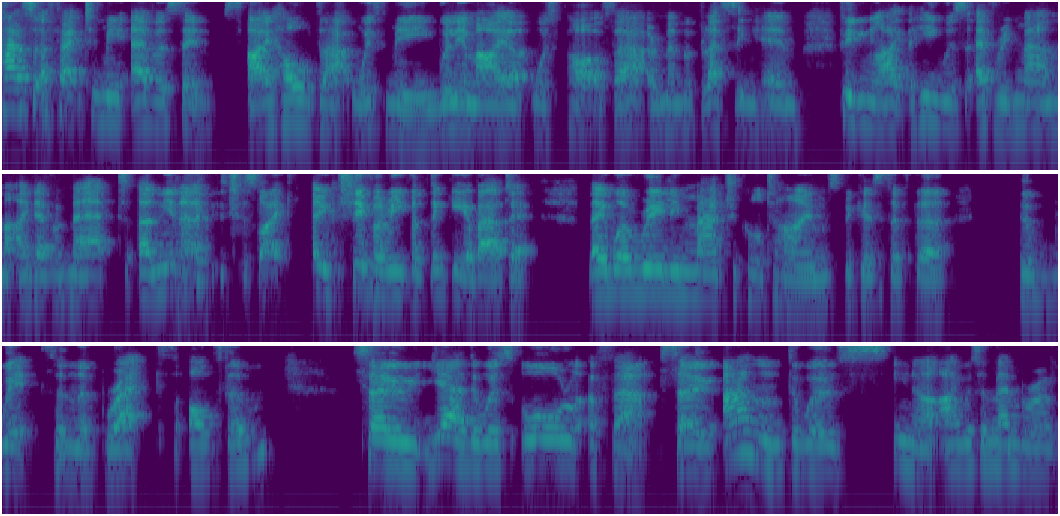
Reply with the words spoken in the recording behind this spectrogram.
has affected me ever since. I hold that with me. William Ayot was part of that. I remember blessing him, feeling like he was every man that I'd ever met. And, you know, it's just like I shiver even thinking about it. They were really magical times because of the the width and the breadth of them. So yeah, there was all of that. So and there was, you know, I was a member of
